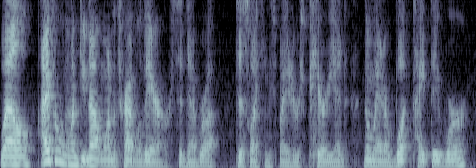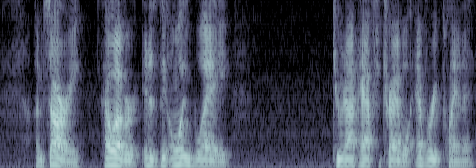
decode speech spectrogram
Well, I for one do not want to travel there, said Deborah, disliking spiders, period, no matter what type they were. I'm sorry. However, it is the only way to not have to travel every planet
